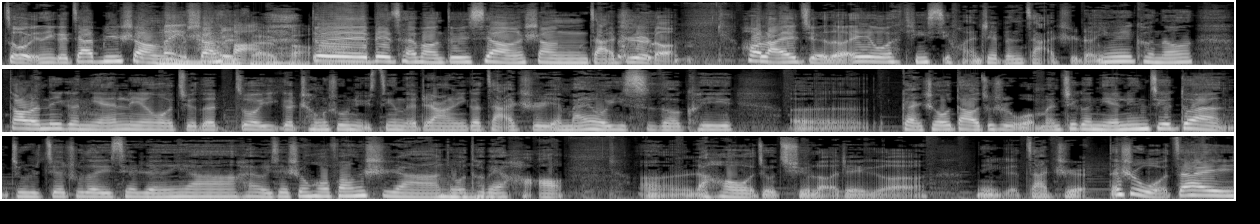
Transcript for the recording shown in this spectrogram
作为那个嘉宾上被采访，对被采访对象上杂志的。后来觉得哎，我挺喜欢这本杂志的，因为可能到了那个年龄，我觉得做一个成熟女性的这样一个杂志也蛮有意思的，可以呃感受到就是我们这个年龄阶段就是接触的一些人呀，还有一些生活方式啊都特别好。嗯，然后我就去了这个。那个杂志，但是我在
